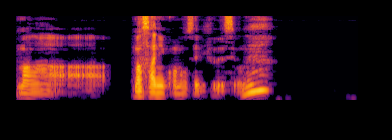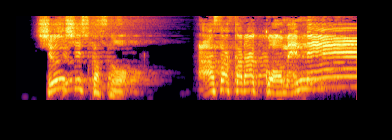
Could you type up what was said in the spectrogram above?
まあ、まさにこのセリフですよね。シュンシスカスの朝からごめんねー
